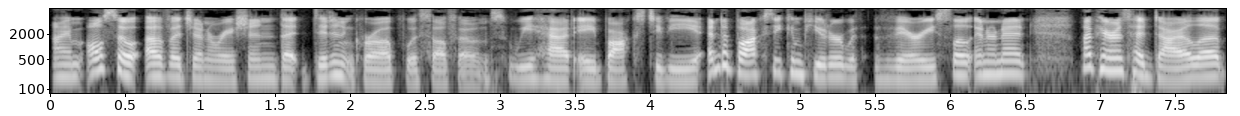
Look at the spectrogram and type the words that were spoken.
I'm also of a generation that didn't grow up with cell phones. We had a box TV and a boxy computer with very slow internet. My parents had dial up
